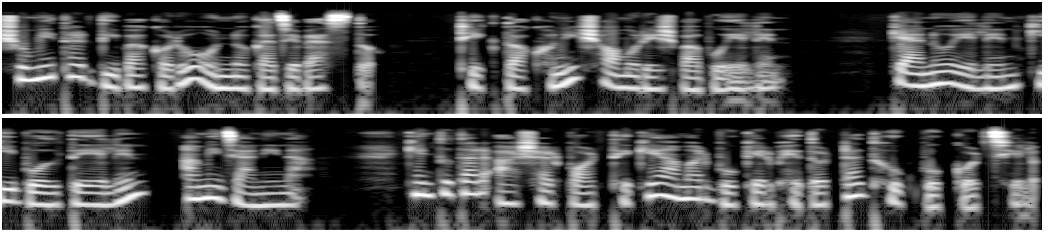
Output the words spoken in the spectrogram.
সুমিত আর দিবাকরও অন্য কাজে ব্যস্ত। ঠিক তখনই সমরেশবাবু এলেন। কেন এলেন, কি বলতে এলেন, আমি জানি না। কিন্তু তার আসার পর থেকে আমার বুকের ভেতরটা ধুকবুক করছিল।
